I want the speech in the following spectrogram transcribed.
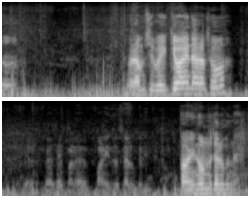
હા. રામસિંહભાઈ, કેવા એંડા રામસિંહમાં? પણ નોમનું ચાલુ કરી નાખી.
